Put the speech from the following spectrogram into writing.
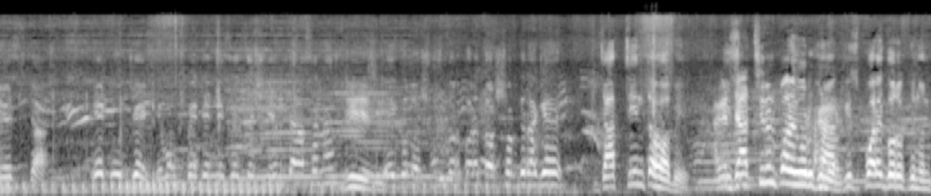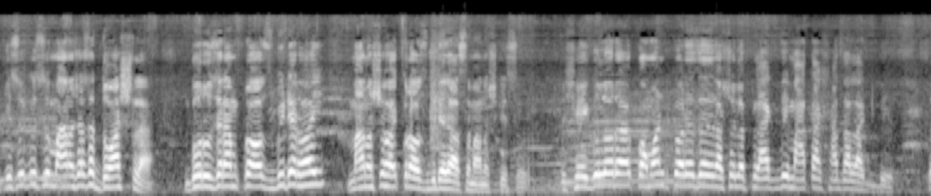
লেজটা এ টু জেড এবং পেটের নিচে যে শেপটা আছে না জি জি এইগুলো সুন্দর করে দর্শকদের আগে যা চিনতে হবে। আগে যাচ্ছিলেন পরে গরু হ্যাঁ, কিনুন। কিছু পরে গরু কিনুন। কিছু কিছু মানুষ আছে দোয়াশলা গরু যেরকম ক্রস বিডের হয় মানুষও হয় ক্রস বিডের আছে মানুষ কিছু। তো সেইগুলোরা কমান্ড করে যে আসলে ফ্ল্যাগ বি মাথা সাদা লাগবে। তো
